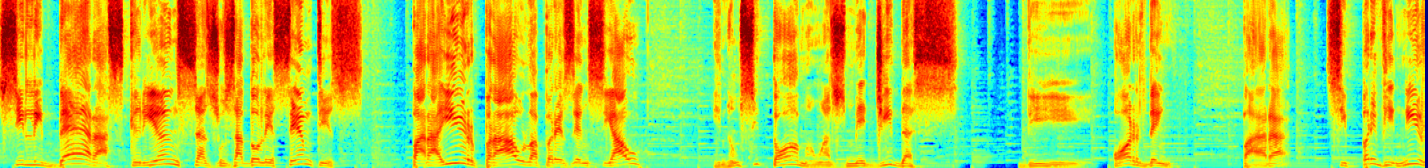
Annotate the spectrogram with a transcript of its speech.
se libera as crianças, os adolescentes para ir para a aula presencial e não se tomam as medidas de ordem para se prevenir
